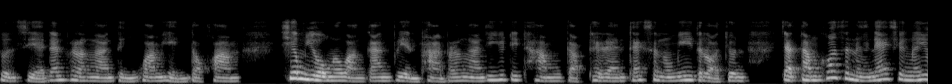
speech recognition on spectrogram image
ส่วนเสียด้านพลังงานถึงความเห็นต่อความเชื่อมโยงระหว่างการเปลี่ยนผ่านพลังงานที่ยุติธรรมกับ Thailand Taxonomy ตลอดจนจัดทำข้อเสนอแนะเชิงนโย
